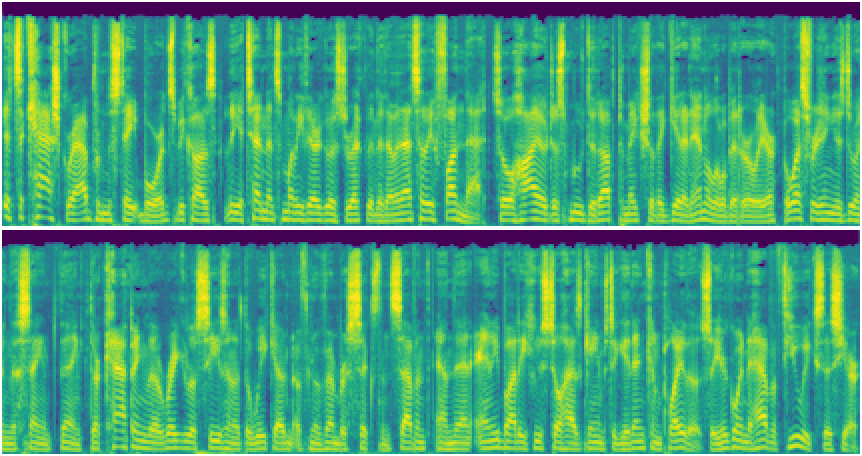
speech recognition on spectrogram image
It's a cash grab from the state boards because the attendance money there goes directly to them, and that's how they fund that. So Ohio just moved it up to make sure they get it in a little bit earlier, but West Virginia is doing the same thing. They're capping the regular season at the weekend of November 6th and 7th, and then anybody who still has games to get in can play those. So you're going to have a few weeks this year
